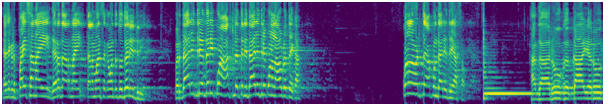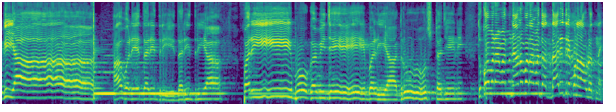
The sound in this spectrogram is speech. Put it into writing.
त्याच्याकडे पैसा नाही घरदार नाही त्याला माणसं का म्हणतात? तो दरिद्री. पण दारिद्र्य जरी कोण असलं तरी दारिद्र्य कोणाला आवडत आहे का? कोणाला वाटतंय आपण दारिद्र्य असावं? हगा रोग काय रोगिया? आवडे दरिद्री दरिद्रिया परी भोग विजे बलिया दृष्ट जेने. तुकोबरा म्हणत ज्ञानोबरा म्हणतात दारिद्र्य कोणाला आवडत नाही?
